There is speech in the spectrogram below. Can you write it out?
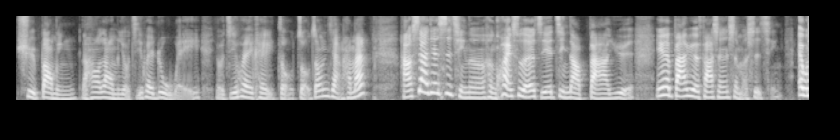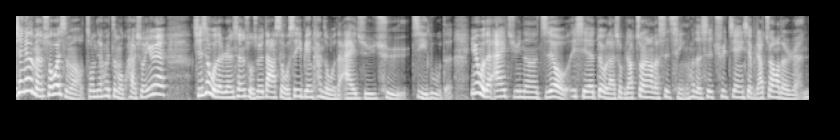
去报名，然后让我们有机会入围，有机会可以走走中奖，好吗？好，下一件事情呢，很快速的就直接进到八月，因为八月发生什么事情？哎，我先跟你们说为什么中间会这么快速，因为其实我的人生琐碎大事，我是一边看着我的 IG 去记录的，因为我的 IG 呢，只有一些对我来说比较重要的事情。或者是去见一些比较重要的人，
